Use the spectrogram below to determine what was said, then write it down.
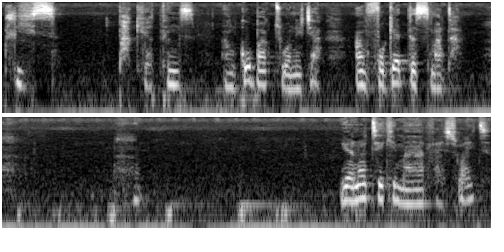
Please, pack your things and go back to Onitsha and forget this matter. You're not taking my advice, right?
